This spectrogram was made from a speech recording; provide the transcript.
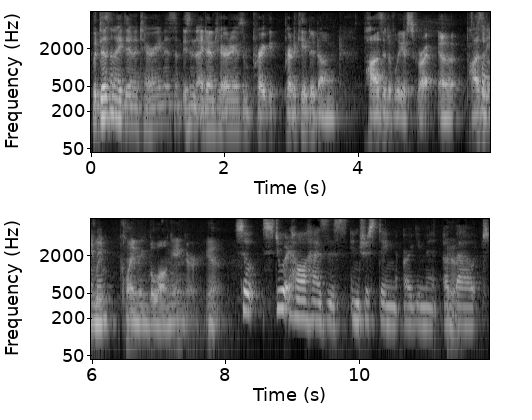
but doesn't identitarianism isn't identitarianism pre- predicated on positively ascri- uh, positively Claiming. claiming belonging or yeah So Stuart Hall has this interesting argument about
